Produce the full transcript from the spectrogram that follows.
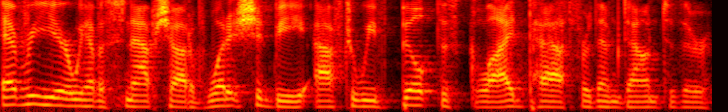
Every year, we have a snapshot of what it should be after we've built this glide path for them down to their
